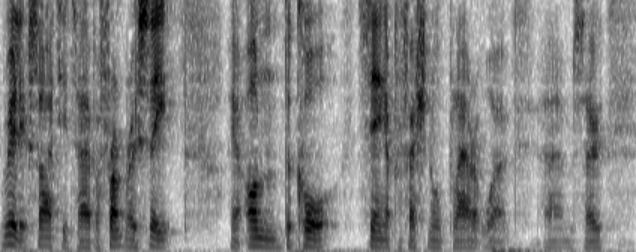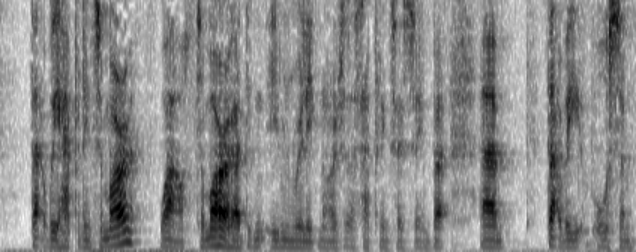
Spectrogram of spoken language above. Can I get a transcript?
really excited to have a front row seat you know, on the court, seeing a professional player at work. Um, so that will be happening tomorrow. Wow, tomorrow I didn't even really acknowledge that's happening so soon, but um, that'll be awesome.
